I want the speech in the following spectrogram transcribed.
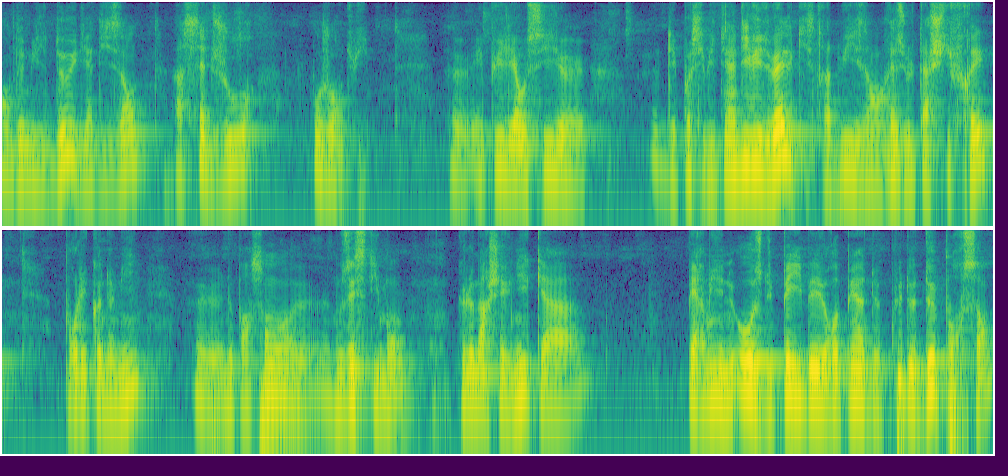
en 2002, il y a 10 ans, à 7 jours aujourd'hui. Euh, et puis il y a aussi euh, des possibilités individuelles qui se traduisent en résultats chiffrés pour l'économie. Nous pensons, nous estimons que le marché unique a permis une hausse du PIB européen de plus de 2%,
